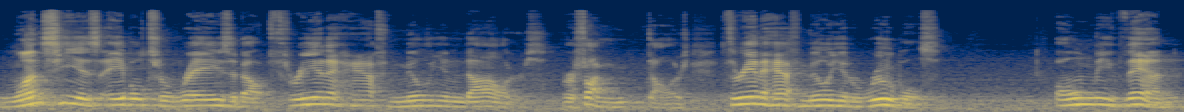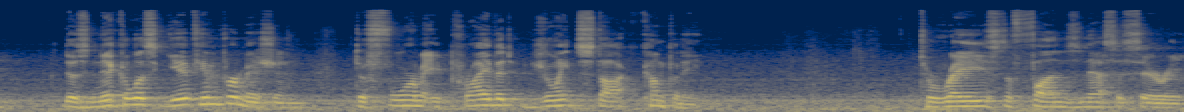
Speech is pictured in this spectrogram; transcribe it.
Once he is able to raise about three and a half million dollars, or five dollars, three and a half million rubles, only then does Nicholas give him permission to form a private joint stock company to raise the funds necessary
